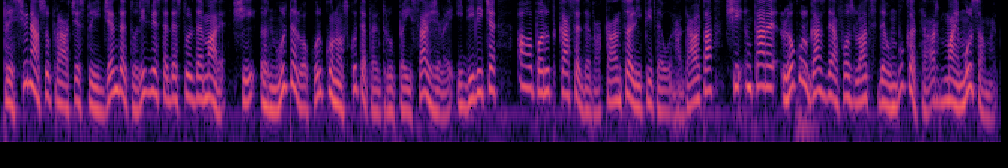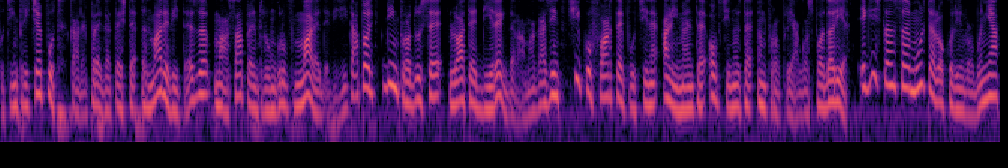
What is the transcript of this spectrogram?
Presiunea asupra acestui gen de turism este destul de mare și, în multe locuri cunoscute pentru peisajele idilice, au apărut case de vacanță lipite una de alta și în care locul gazde a fost luat de un bucătar mai mult sau mai puțin priceput, care pregătește în mare viteză masa pentru un grup mare de vizitatori din produse luate direct de la magazin și cu foarte puține alimente obținute în propria gospodărie. Există însă multe locuri în România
